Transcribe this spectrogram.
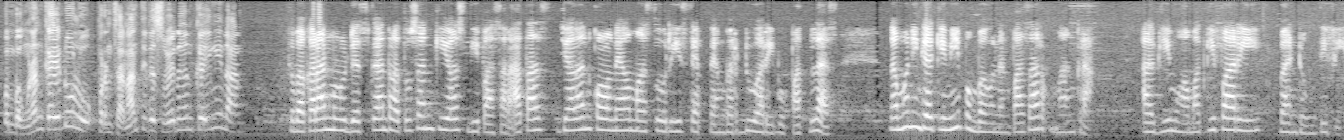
pembangunan kayak dulu, perencanaan tidak sesuai dengan keinginan. Kebakaran meludeskan ratusan kios di Pasar Atas, Jalan Kolonel Masturi, September 2014. Namun hingga kini pembangunan pasar mangkrak. Agi Muhammad Gifari, Bandung TV.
